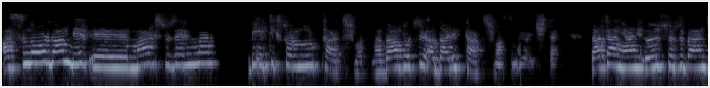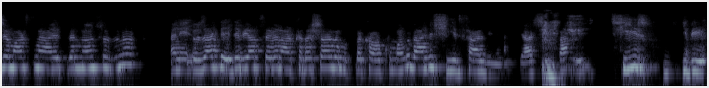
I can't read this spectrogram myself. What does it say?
Aslında oradan bir e, Marx üzerinden bir etik sorumluluk tartışmasına, daha doğrusu bir adalet tartışmasına diyor işte. Zaten yani ön sözü bence Marx'ın hayaletlerinin ön sözünü hani özellikle edebiyat seven arkadaşlar da mutlaka okumalı. Bence şiirsel bir Gerçekten şiir gibi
